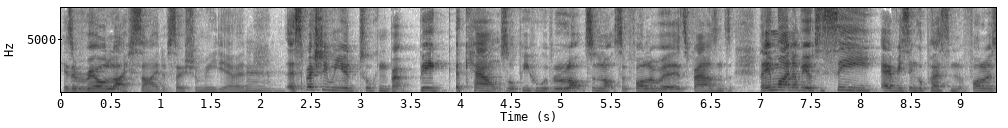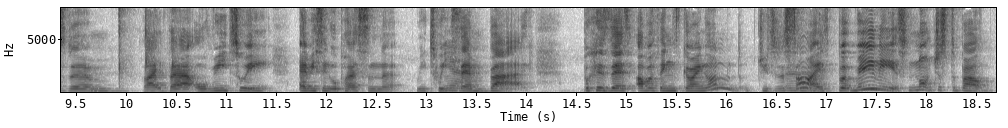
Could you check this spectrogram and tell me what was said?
Is a real life side of social media, and Hmm. especially when you're talking about big accounts or people with lots and lots of followers, thousands. They might not be able to see every single person that follows them Hmm. like that, or retweet every single person that retweets Yeah. them back, because there's other things going on due to the Hmm. size. But really, it's not just about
